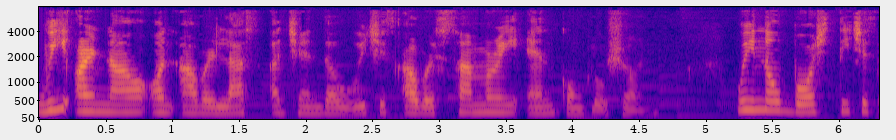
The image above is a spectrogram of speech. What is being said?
We are now on our last agenda, which is our summary and conclusion. We know BOSH teaches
